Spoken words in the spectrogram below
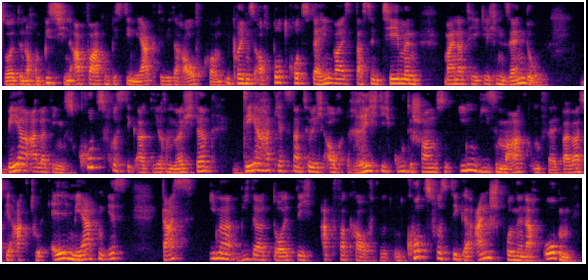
sollte noch ein bisschen abwarten, bis die Märkte wieder raufkommen. Übrigens auch dort kurz der Hinweis, das sind Themen meiner täglichen Sendung. Wer allerdings kurzfristig agieren möchte, der hat jetzt natürlich auch richtig gute Chancen in diesem Marktumfeld. Weil was wir aktuell merken ist, dass immer wieder deutlich abverkauft wird und kurzfristige Ansprünge nach oben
